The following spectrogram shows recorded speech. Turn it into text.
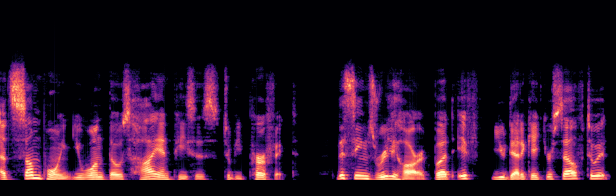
at some point you want those high-end pieces to be perfect. This seems really hard, but if you dedicate yourself to it,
